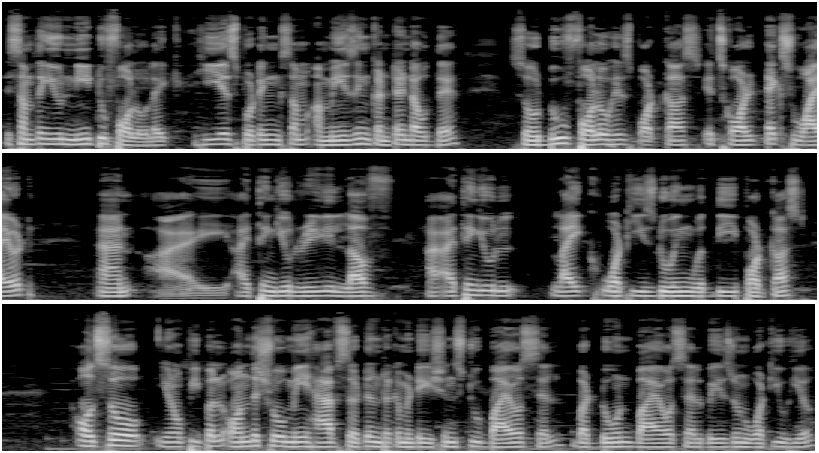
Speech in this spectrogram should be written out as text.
is something you need to follow. Like he is putting some amazing content out there. So do follow his podcast. It's called Text Wired and I I think you'll really love. I, I think you'll like what he's doing with the podcast. Also, you know, people on the show may have certain recommendations to buy or sell, but don't buy or sell based on what you hear.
